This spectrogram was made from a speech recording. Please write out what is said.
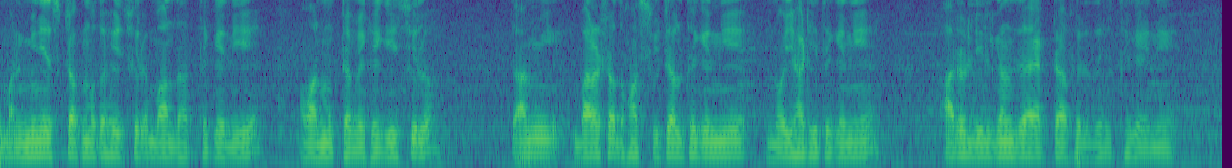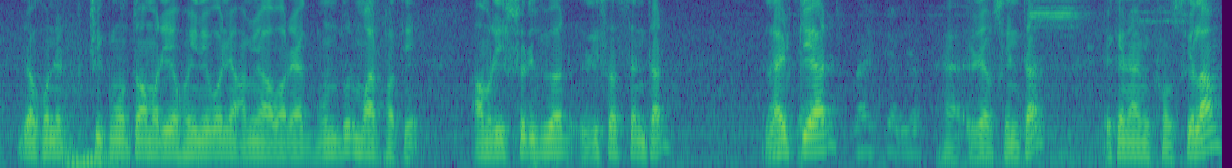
মানে মিনি স্টক মতো হয়েছিল বান্ধার থেকে নিয়ে আমার মুখটা বেঁকে গিয়েছিল। তো আমি বারাসত হসপিটাল থেকে নিয়ে নৈহাটি থেকে নিয়ে আরও লীলগঞ্জে একটা ফেরোদপুর থেকে নিয়ে যখন ঠিক মতো আমার ইয়ে হয়নি বলে আমি আবার এক বন্ধুর মারফতে আমার Ishwari Vihar research centre life care হ্যাঁ রিহাব সেন্টার এখানে আমি খোঁজ পেলাম।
